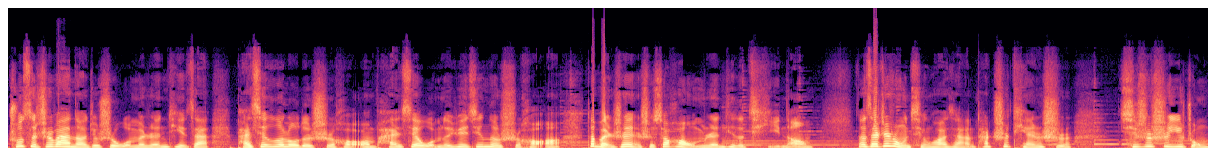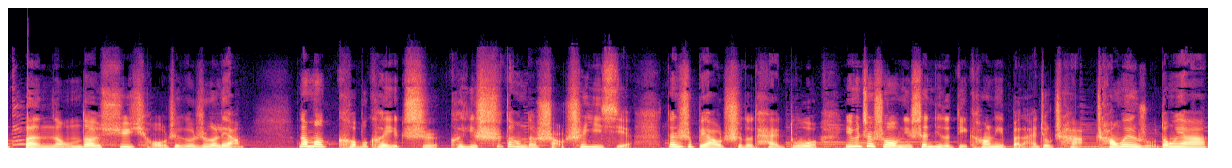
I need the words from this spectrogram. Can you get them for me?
除此之外呢，就是我们人体在排泄恶露的时候，哦，排泄我们的月经的时候啊，它本身也是消耗我们人体的体能。那在这种情况下，它吃甜食。其实是一种本能的需求，这个热量，那么可不可以吃？可以适当的少吃一些，但是不要吃的太多，因为这时候你身体的抵抗力本来就差，肠胃蠕动呀，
